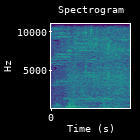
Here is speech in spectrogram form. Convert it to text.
you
